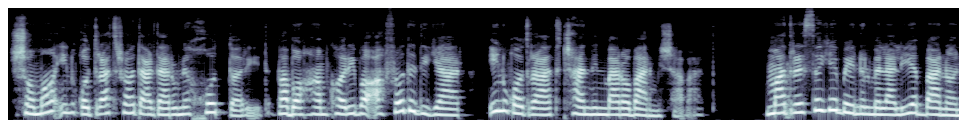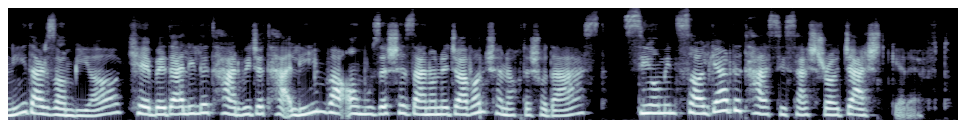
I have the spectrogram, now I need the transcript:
شما این قدرت را در درون خود دارید و با همکاری با افراد دیگر این قدرت چندین برابر می شود. مدرسه بین المللی بنانی در زامبیا که به دلیل ترویج تعلیم و آموزش زنان جوان شناخته شده است، سی‌امین سالگرد تأسیسش را جشن گرفت.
